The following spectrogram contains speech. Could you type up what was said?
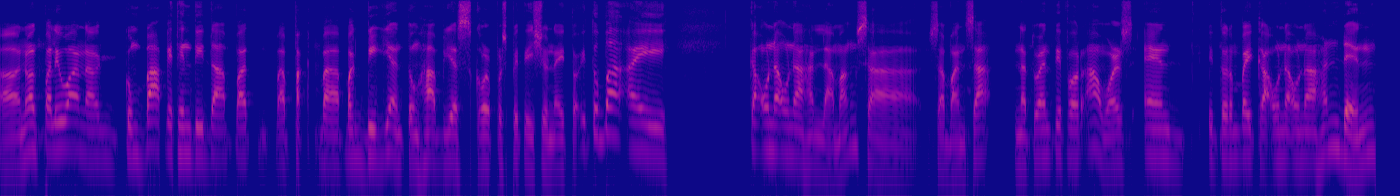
Ah, na magpaliwanag kung bakit hindi dapat pa- pa- pa- pagbigyan tong habeas corpus petition na ito. Ito ba ay kauna-unahan lamang sa sa bansa na 24 hours? And ito rin ba'y kauna-unahan din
